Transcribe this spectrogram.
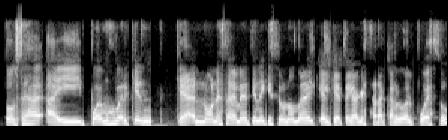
entonces a- ahí podemos ver que, que no necesariamente tiene que ser un hombre el, el que tenga que estar a cargo del puesto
